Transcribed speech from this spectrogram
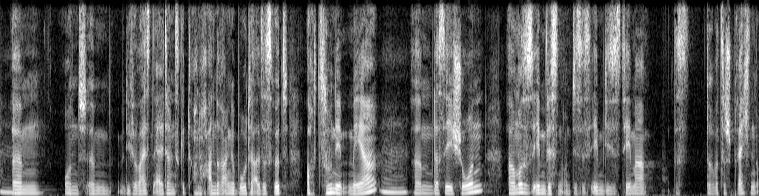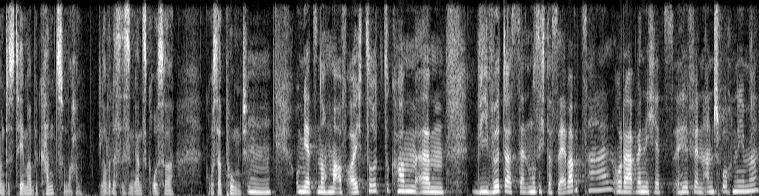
Mhm. Ähm, und ähm, die verwaisten Eltern, es gibt auch noch andere Angebote. Also es wird auch zunehmend mehr. Mhm. Ähm, das sehe ich schon. Aber man muss es eben wissen. Und das ist eben dieses Thema, das darüber zu sprechen und das Thema bekannt zu machen. Ich glaube, das ist ein ganz großer, großer Punkt. Mhm. Um jetzt nochmal auf euch zurückzukommen, ähm, wie wird das denn, muss ich das selber bezahlen oder wenn ich jetzt Hilfe in Anspruch nehme?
